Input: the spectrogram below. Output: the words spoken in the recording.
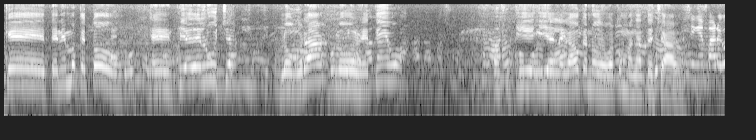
Que tenemos que todos en pie de lucha lograr los objetivos y, y el legado que nos dejó el comandante Chávez. Sin embargo,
